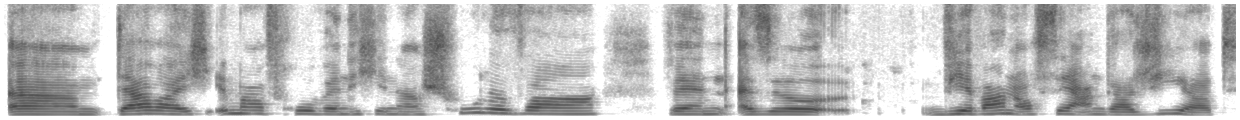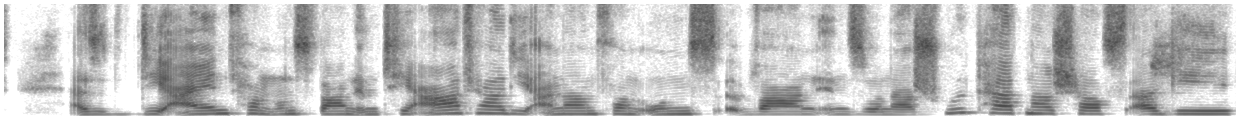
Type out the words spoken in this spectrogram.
Ähm, da war ich immer froh, wenn ich in der Schule war, wenn, also wir waren auch sehr engagiert. Also die einen von uns waren im Theater, die anderen von uns waren in so einer Schulpartnerschafts-AG,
